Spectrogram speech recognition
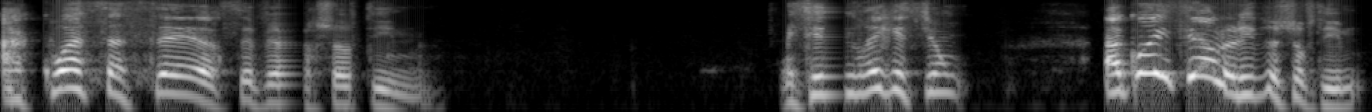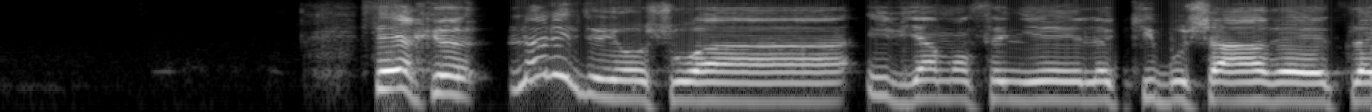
à quoi ça sert Sefer Shoftim? Et c'est une vraie question. À quoi il sert le livre de Shoftim? C'est-à-dire que le livre de Yoshua, il vient m'enseigner le kibush haaretz, la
